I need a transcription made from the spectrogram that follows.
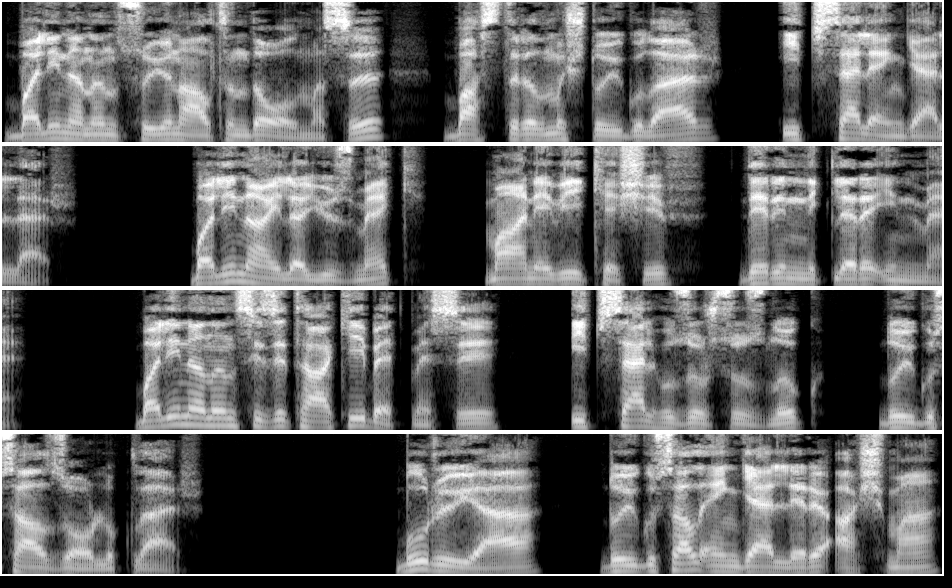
Balinanın suyun altında olması, bastırılmış duygular, içsel engeller. Balina ile yüzmek, manevi keşif, derinliklere inme. Balinanın sizi takip etmesi, içsel huzursuzluk, duygusal zorluklar. Bu rüya, duygusal engelleri aşma,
